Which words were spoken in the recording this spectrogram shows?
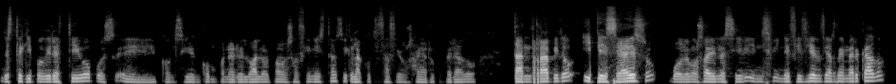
este equipo directivo, pues eh, consiguen componer el valor para los accionistas y que la cotización se haya recuperado tan rápido. Y pese a eso, volvemos a ineficiencias de mercado,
